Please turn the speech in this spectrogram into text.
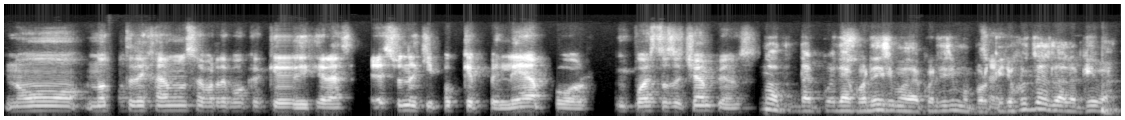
no, no te dejan un sabor de boca que dijeras, es un equipo que pelea por puestos de Champions. No, de, acuerdísimo, de acuerdísimo, porque yo justo es la lo que iba.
